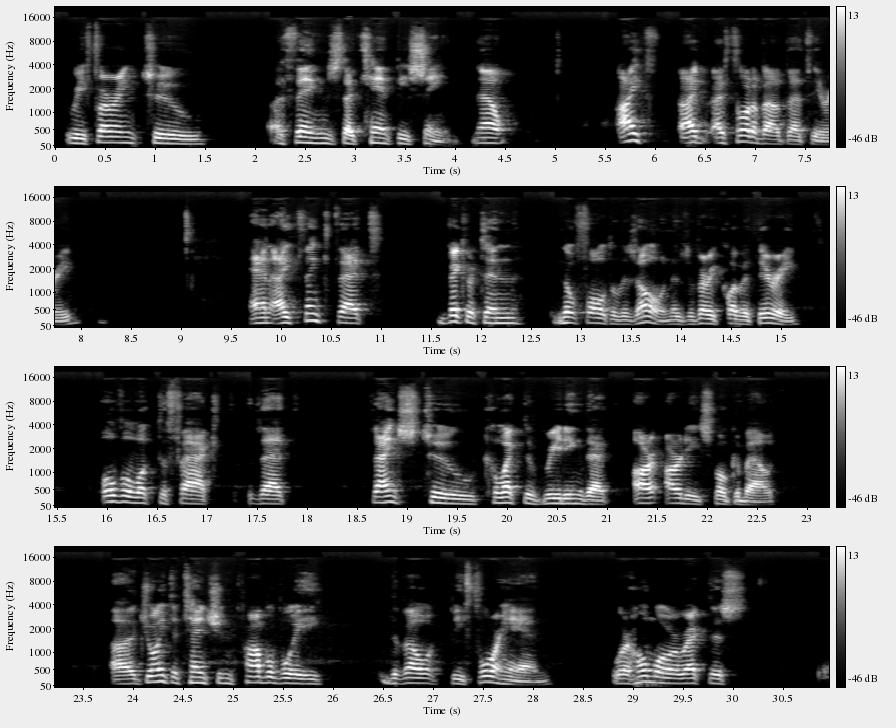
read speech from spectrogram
referring to uh, things that can't be seen. Now, I, I I've thought about that theory, and I think that Bickerton, no fault of his own, is a very clever theory, overlooked the fact that thanks to collective breeding that Ar- Hrdy spoke about, uh, joint attention probably developed beforehand, where Homo erectus,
